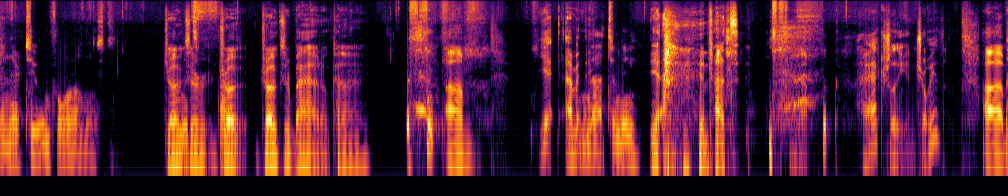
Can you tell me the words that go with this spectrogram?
and they're two and four almost. Drugs are drugs are bad. Okay. um. Yeah. I mean. Not to me. Yeah. Not. no. I actually enjoy them. Um.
